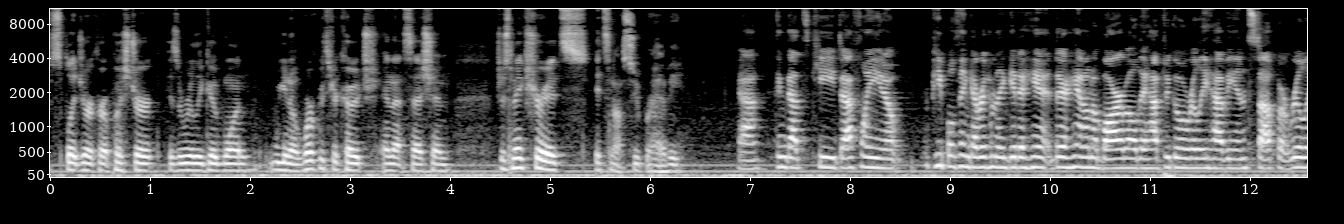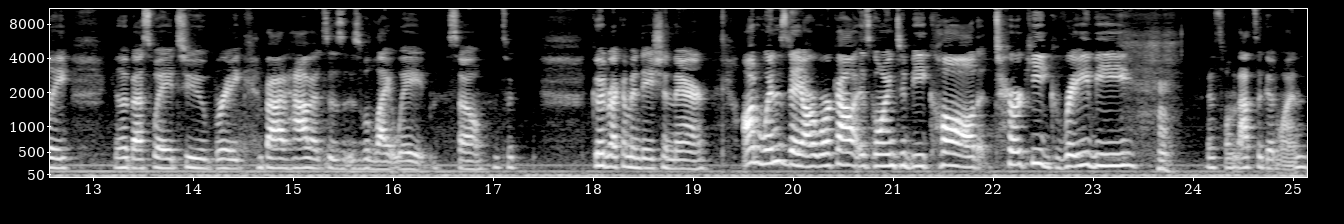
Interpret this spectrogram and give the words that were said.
split jerk or a push jerk is a really good one. You know, work with your coach in that session. Just make sure it's it's not super heavy. Yeah, I think that's key. Definitely, you know, people think every time they get a hand, their hand on a barbell, they have to go really heavy and stuff. But really, you know, the best way to break bad habits is, is with lightweight. So it's a good recommendation there. On Wednesday, our workout is going to be called Turkey Gravy. this one, that's a good one.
